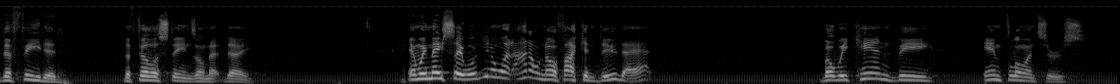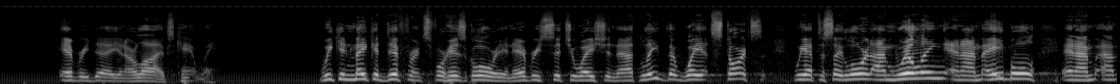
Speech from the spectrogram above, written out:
defeated the Philistines on that day. And we may say, well, you know what? I don't know if I can do that. But we can be influencers every day in our lives, can't we? We can make a difference for His glory in every situation. And I believe the way it starts, we have to say, Lord, I'm willing and I'm able, and I'm, I'm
